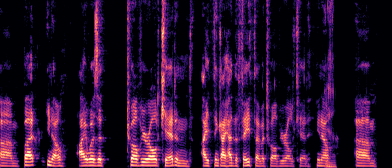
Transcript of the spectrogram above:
Um, but you know i was a 12 year old kid and i think i had the faith of a 12 year old kid you know? Yeah um,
